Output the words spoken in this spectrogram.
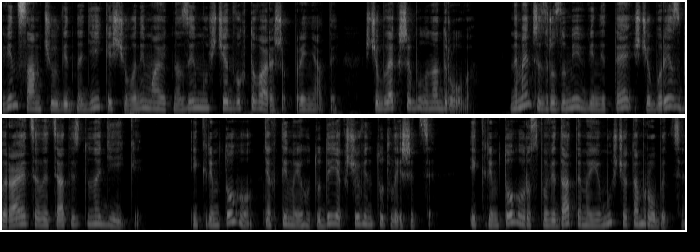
Він сам чув від Надійки, що вони мають на зиму ще двох товаришок прийняти, щоб легше було на дрова. Не менше зрозумів він і те, що Борис збирається лицятись до Надійки. І крім того, тягтиме його туди, якщо він тут лишиться, і крім того, розповідатиме йому, що там робиться,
